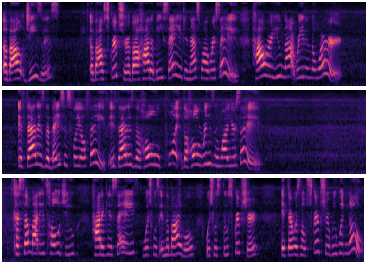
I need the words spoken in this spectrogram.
about Jesus about scripture about how to be saved and that's why we're saved. How are you not reading the word? If that is the basis for your faith if that is the whole point the whole reason why you're saved. Because somebody told you how to get saved which was in the bible which was through scripture. If there was no scripture we wouldn't know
